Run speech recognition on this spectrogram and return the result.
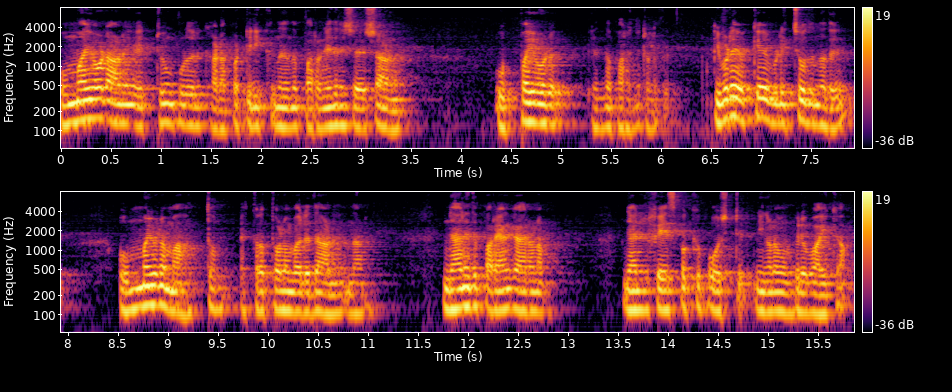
ഉമ്മയോടാണ് ഏറ്റവും കൂടുതൽ കടപ്പെട്ടിരിക്കുന്നതെന്ന് പറഞ്ഞതിന് ശേഷമാണ് ഉപ്പയോട് എന്ന് പറഞ്ഞിട്ടുള്ളത്. ഇവിടെയൊക്കെ വിളിച്ചോതുന്നത് ഉമ്മയുടെ മഹത്വം എത്രത്തോളം വലുതാണ് എന്നാണ്. ഞാനിത് പറയാൻ കാരണം ഞാനൊരു ഫേസ്ബുക്ക് പോസ്റ്റ് നിങ്ങളുടെ മുമ്പിൽ വായിക്കാം.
